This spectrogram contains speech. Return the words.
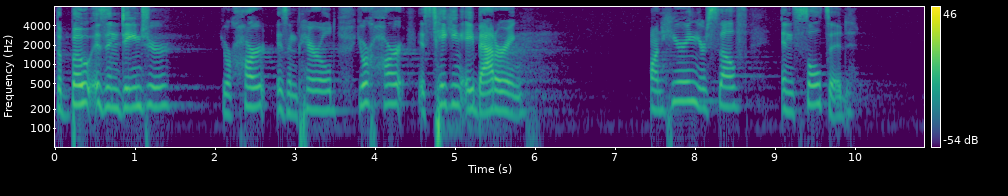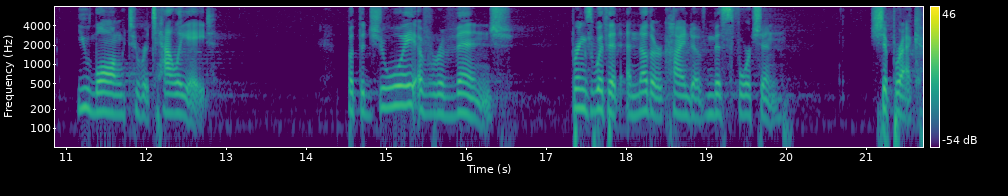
the boat is in danger, your heart is imperiled, your heart is taking a battering. On hearing yourself insulted, you long to retaliate. But the joy of revenge brings with it another kind of misfortune shipwreck.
